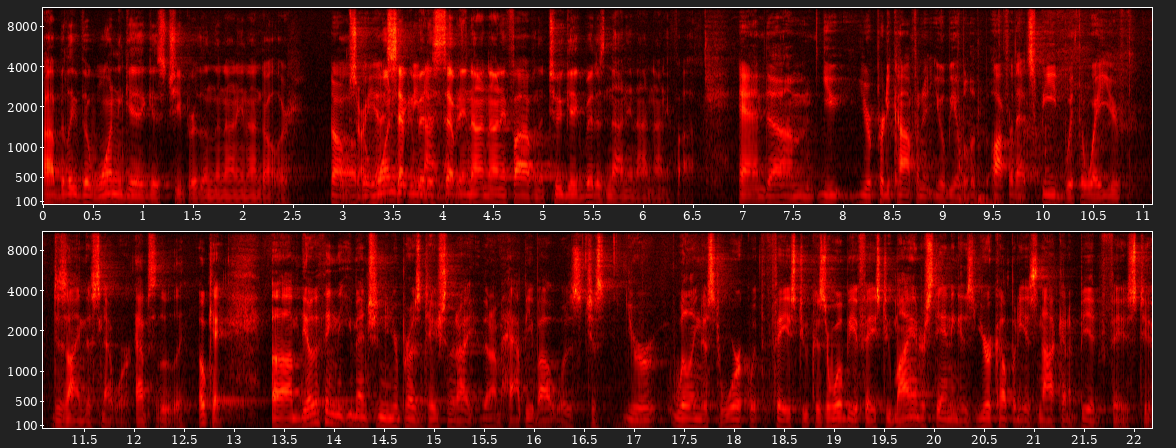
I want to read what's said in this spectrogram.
I believe the one gig is cheaper than the ninety-nine dollar. Oh, I'm sorry, The yeah, one gigabit is $79.95. seventy-nine ninety-five and the two gigabit is ninety-nine ninety-five. And um, you, you're pretty confident you'll be able to offer that speed with the way you've designed this network? Absolutely. Okay. Um, The other thing that you mentioned in your presentation that I, that I'm happy about was just your willingness to work with the Phase Two, because there will be a Phase Two. My understanding is your company is not going to bid Phase Two.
